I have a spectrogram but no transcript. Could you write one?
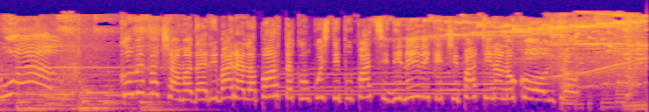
Wow! Come facciamo ad arrivare alla porta con questi pupazzi di neve che ci pattinano contro?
